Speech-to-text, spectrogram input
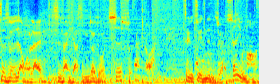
这时候让我来示范一下什么叫做吃笋，好吧？这个最嫩的最好吃。真的有毛哎。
